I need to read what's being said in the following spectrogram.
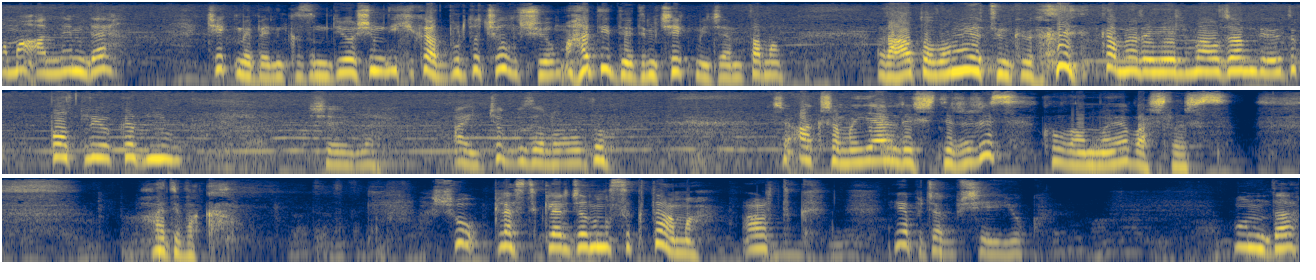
Ama annem de çekme beni kızım diyor. Şimdi iki kat burada çalışıyorum. Hadi dedim çekmeyeceğim tamam. Rahat olamıyor çünkü. Kamerayı elime alacağım diyorduk. Patlıyor kadının. Şöyle. Ay çok güzel oldu. Şimdi akşama yerleştiririz. Kullanmaya başlarız. Hadi bakalım. Şu plastikler canımı sıktı ama artık yapacak bir şey yok. Onu da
